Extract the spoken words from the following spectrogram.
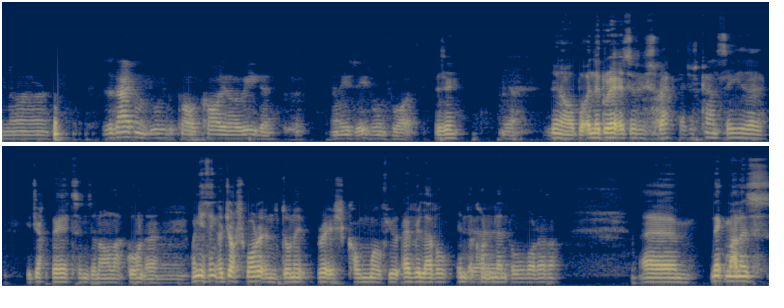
No, there's a guy from Julie called Corey O'Regan, and he's he's one to watch. Is he? Yeah. You know, but in the greatest of respect, I just can't see the your Jack Batesons and all that going to. When you think of Josh Warrington's done it, British, Commonwealth, Europe, every level, intercontinental, whatever. Um, Nick Manners,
